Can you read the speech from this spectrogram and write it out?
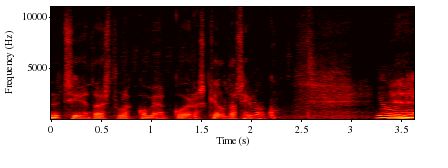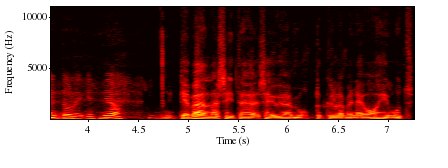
Nyt siihen taisi tulla komea koiras keltasirkku. Joo. Joo, niin tulikin. Joo. Keväällä sitä, se yömuutto kyllä menee ohi, mutta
